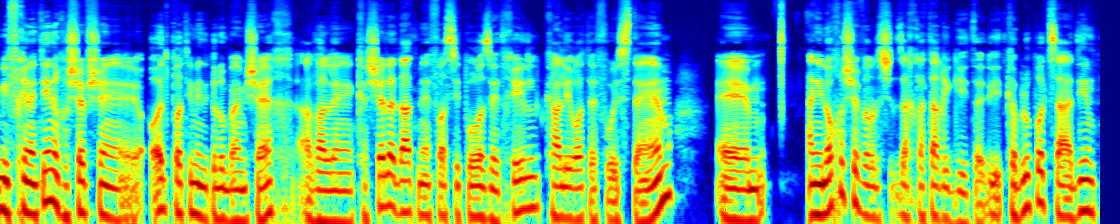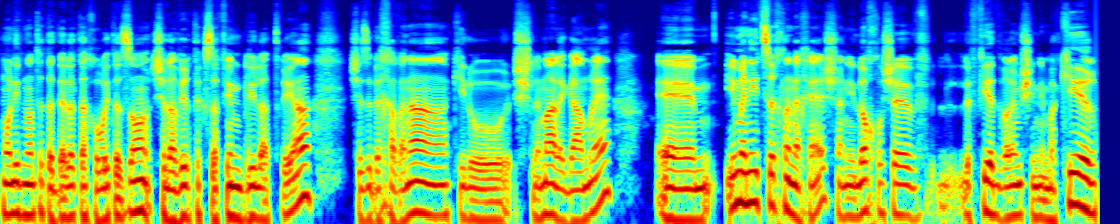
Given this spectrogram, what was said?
מבחינתי אני חושב שעוד פרטים יתגלו בהמשך אבל uh, קשה לדעת מאיפה הסיפור הזה התחיל קל לראות איפה הוא הסתיים. Um, אני לא חושב אבל שזו החלטה רגעית התקבלו פה צעדים כמו לבנות את הדלת האחורית הזו של להעביר את הכספים בלי להתריע שזה בכוונה כאילו שלמה לגמרי. אמ, אם אני צריך לנחש אני לא חושב לפי הדברים שאני מכיר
